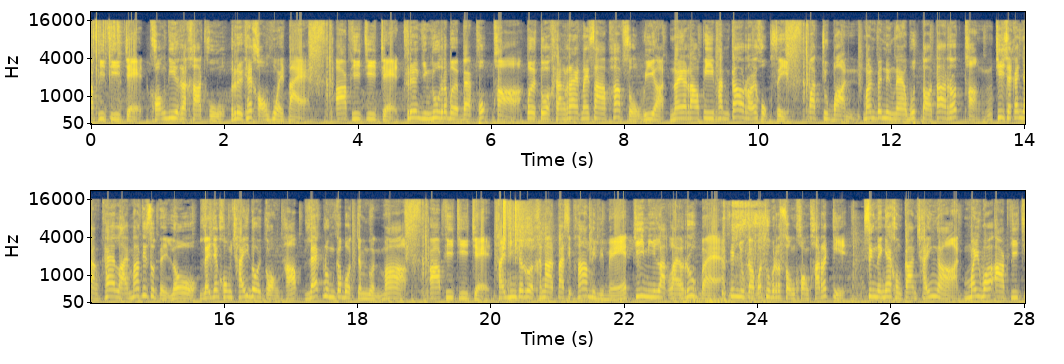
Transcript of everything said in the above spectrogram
RPG 7 ของดีราคาถูก หรือแค่ของห่วยแตก RPG 7 เครื่องยิงลูกระเบิดแบบพกพา เปิดตัวครั้งแรกในสหภาพโซเวียต ในราวปี 1960 ปัจจุบันมันเป็นหนึ่งในอาวุธต่อต้านรถถัง ที่ใช้กันอย่างแพร่หลายมากที่สุดในโลก และยังคงใช้โดยกองทัพ และกลุ่มกบฏจำนวนมาก RPG 7 ใช้ยิงจรวดขนาด 85 มิลลิเมตรที่มีหลากหลายรูปแบบขึ้นอยู่กับวัตถุประสงค์ของภารกิจ ซึ่งในแง่ของการใช้งาน ไม่ว่า RPG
